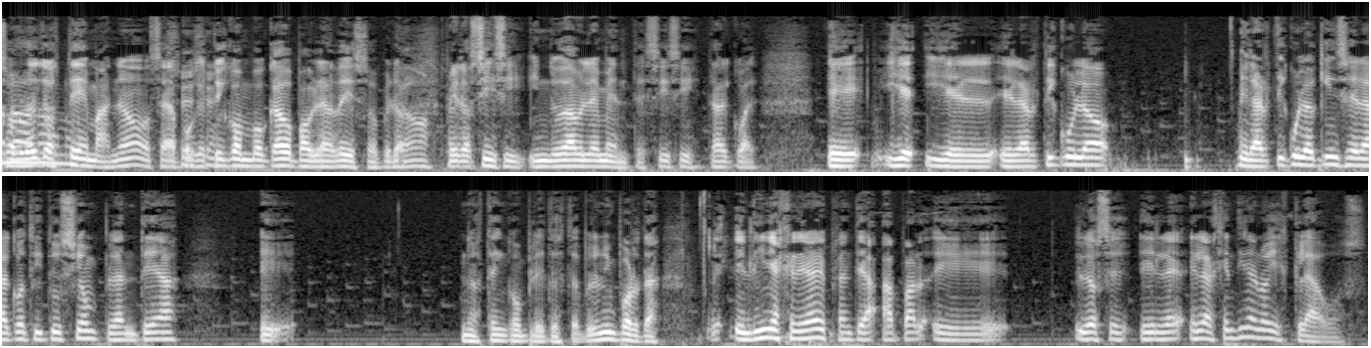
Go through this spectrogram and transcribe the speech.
sobre otros temas, ¿no? O sea, porque estoy convocado para hablar de eso, pero, pero sí, sí, indudablemente, sí, sí, tal cual. Eh, y, y el, el artículo el artículo 15 de la Constitución plantea, eh, no está incompleto esto, pero no importa, en líneas generales plantea, eh, los, en, la, Argentina no hay esclavos.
